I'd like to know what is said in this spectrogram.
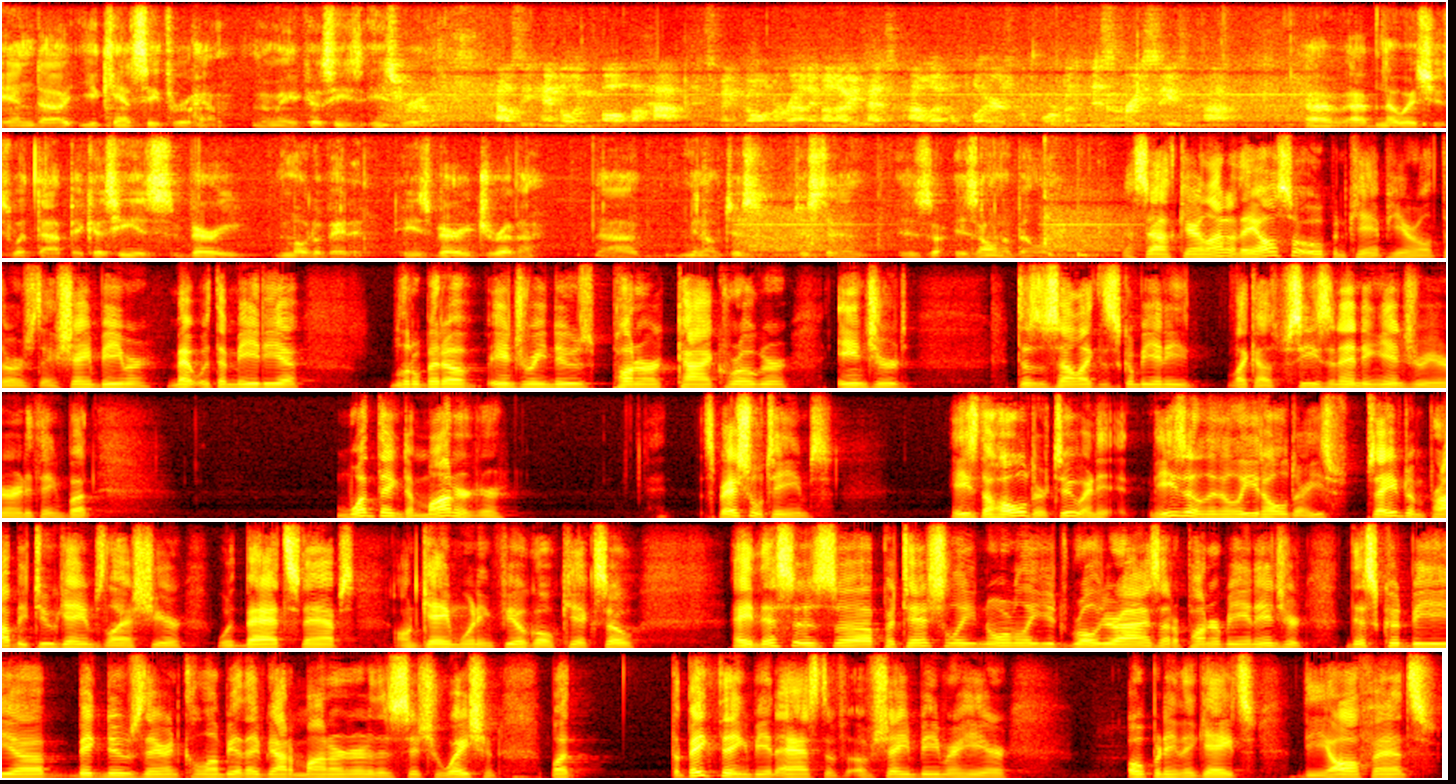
and uh, you can't see through him. I mean, because he's he's real. How's he handling all the hype that's been going around him? I know you've had some high level players before, but this preseason hype. I I have no issues with that because he is very motivated. He's very driven. Uh, you know, just just in his his own ability. Now, South Carolina, they also opened camp here on Thursday. Shane Beamer met with the media. A little bit of injury news. Punter Kai Kroeger injured. Doesn't sound like this is going to be any like a season-ending injury or anything, but one thing to monitor: special teams. He's the holder too, and he's an elite holder. He's saved him probably two games last year with bad snaps on game-winning field goal kicks. So hey, this is uh, potentially normally you'd roll your eyes at a punter being injured. This could be uh, big news there in Columbia. They've got to monitor the situation. But the big thing being asked of, of Shane Beamer here, opening the gates, the offense.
